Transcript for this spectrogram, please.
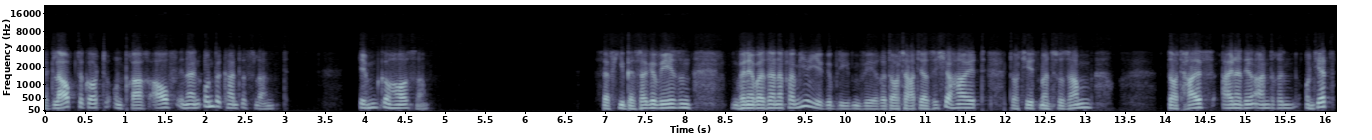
Er glaubte Gott und brach auf in ein unbekanntes Land im Gehorsam. Es wäre viel besser gewesen, wenn er bei seiner Familie geblieben wäre. Dort hat er Sicherheit, dort hielt man zusammen, dort half einer den anderen. Und jetzt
